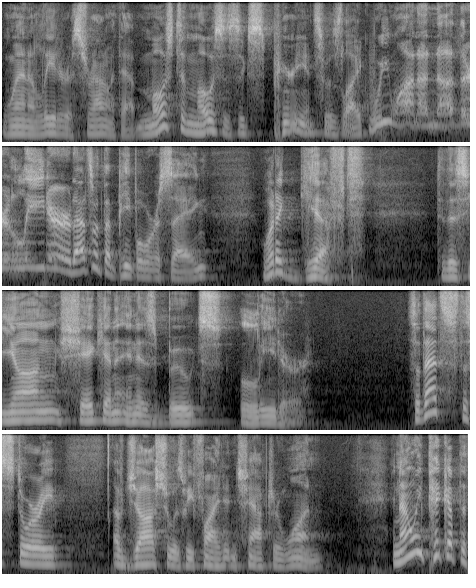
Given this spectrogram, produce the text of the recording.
when a leader is surrounded with that. Most of Moses' experience was like, we want another leader. That's what the people were saying. What a gift to this young, shaken in his boots leader. So that's the story of Joshua as we find it in chapter 1. Now we pick up the,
